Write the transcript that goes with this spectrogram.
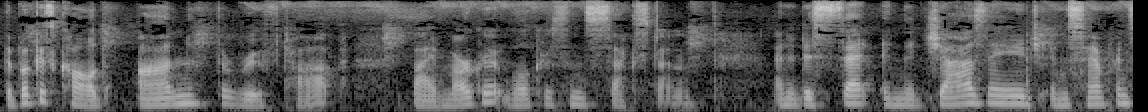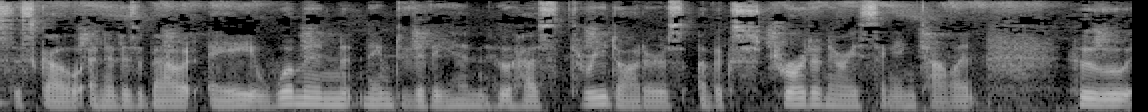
The book is called On the Rooftop by Margaret Wilkerson Sexton and it is set in the jazz age in San Francisco, and it is about a woman named Vivian who has three daughters of extraordinary singing talent who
